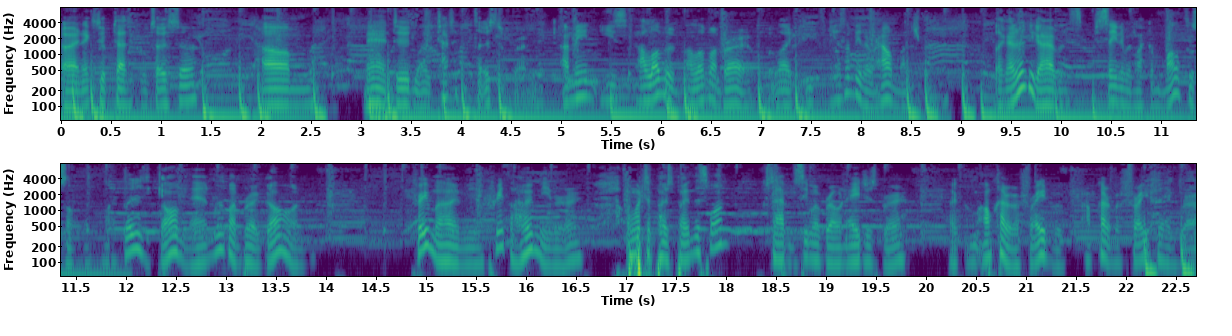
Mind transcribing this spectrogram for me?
All right, next have Tactical Toaster. Um, man, dude, like Tactical Toaster, bro. I mean, he's I love him, I love my bro, but like he, he hasn't been around much, bro. Like I don't think I haven't seen him in like a month or something. Like where's he gone, man? Where's my bro gone? Free my homie, free the homie, bro. I want to postpone this one because I haven't seen my bro in ages, bro. Like I'm, I'm kind of afraid of, I'm kind of afraid for him, bro.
